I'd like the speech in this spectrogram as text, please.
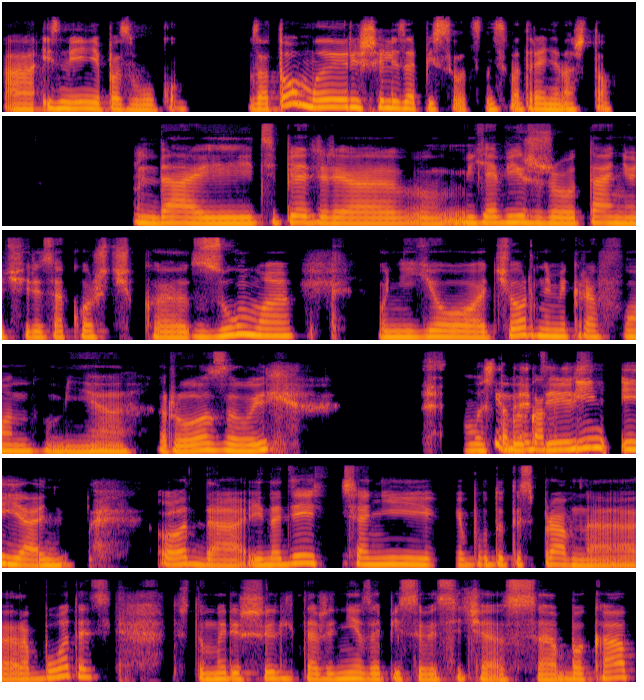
а, изменения по звуку. Зато мы решили записываться, несмотря ни на что. Да, и теперь э, я вижу Таню через окошечко зума. У нее черный микрофон, у меня розовый. Мы с тобой надеюсь... как инь и янь. О, да. И надеюсь, они будут исправно работать, что мы решили даже не записывать сейчас э, backup,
